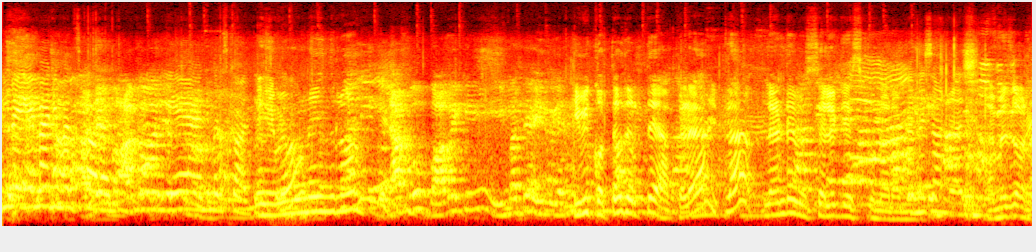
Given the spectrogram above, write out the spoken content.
ఇంకా ఏం యానిమల్స్ కావాలి? ఏ యానిమల్స్ కావాలి? ఏమేమి ఉన్నాయి ఇందులో? ఇవి కొత్తగా దొరుకుతాయి అక్కడ. ఇట్లా ఇలాంటి సెలెక్ట్ చేసుకున్నారా అమెజాన్ అమెజాన్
